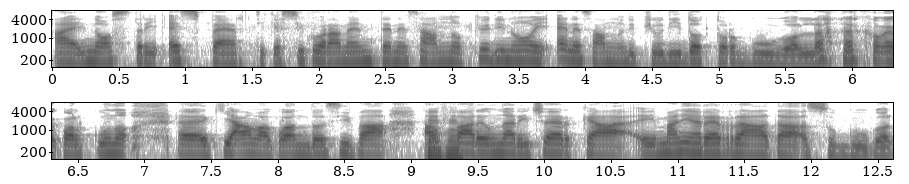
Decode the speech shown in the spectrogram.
ai nostri esperti che sicuramente ne sanno più di noi e ne sanno di più di dottor Google, come qualcuno eh, chiama quando si va a mhm. fare una ricerca in maniera errata su Google.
